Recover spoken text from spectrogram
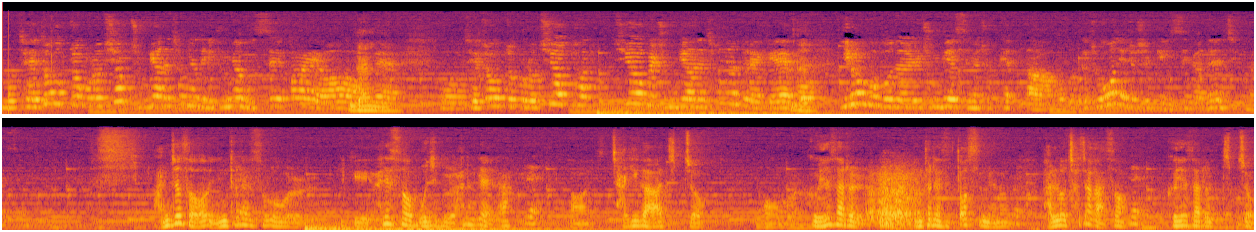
뭐 제조업 쪽으로 취업 준비하는 청년들이 분명 있을 거예요. 네네. 뭐 제조업 쪽으로 취업 취업을 준비하는 청년들에게 뭐 네. 이런 부분을 준비했으면 좋겠다. 뭐 그렇게 조언해 주실 게 있으면은 지금 말씀. 앉아서 인터넷으로 이렇게 해서 모집을 하는 게 아니라 네. 어, 자기가 직접 어, 그 회사를 인터넷에 떴으면 네. 발로 찾아가서 네. 그 회사를 직접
